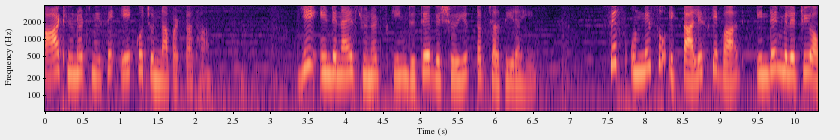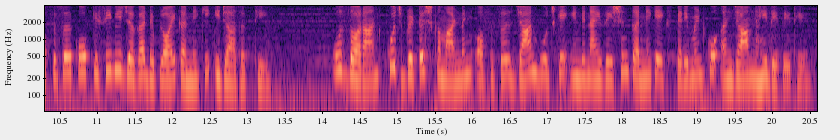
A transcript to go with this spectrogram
आठ यूनिट्स में से एक को चुनना पड़ता था। ये इंडियनाइज्ड यूनिट स्कीम द्वितीय विश्व युद्ध तक चलती रही। सिर्फ़ 1941 के बाद इंडियन मिलिट्री ऑफिसर को किसी भी जगह डिप्लॉय करने की इजाज़त थी। उस दौरान कुछ ब्रिटिश कमांडिंग ऑफिसर्स जानबूझ के इंडियनाइजेशन करने के एक्सपेरिमेंट को अंजाम नहीं देते थे।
